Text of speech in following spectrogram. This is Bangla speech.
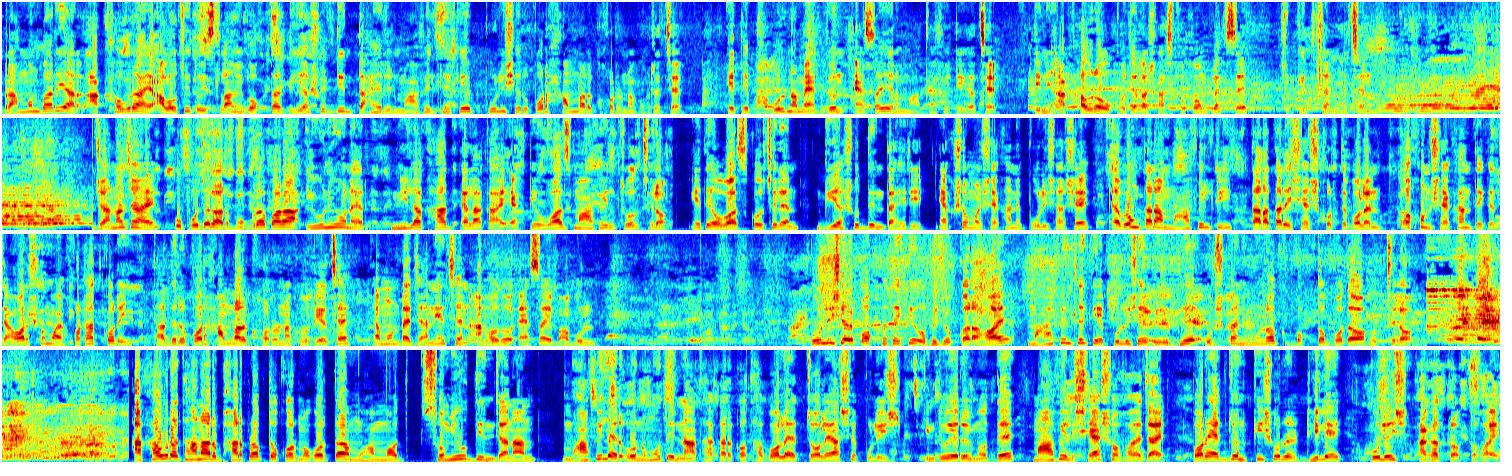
ব্রাহ্মণবাড়িয়ার আখাউড়ায় আলোচিত ইসলামী বক্তা গিয়াসুদ্দিন তাহেরের মাহফিল থেকে পুলিশের উপর হামলার ঘটনা ঘটেছে। এতে বাবুল নামে একজন এসআই এর মাথা ফেটে গেছে। তিনি আখাউড়া উপজেলা স্বাস্থ্য কমপ্লেক্সে চিকিৎসা নিয়েছেন। জানা যায়, উপজেলার মোগরাপাড়া ইউনিয়নের নীলাখাদ এলাকায় একটি ওয়াজ মাহফিল চলছিল। এতে ওয়াজ করছিলেন গিয়াসুদ্দিন তাহিরি। একসময় সেখানে পুলিশ আসে এবং তারা মাহফিলটি তাড়াতাড়ি শেষ করতে বলেন। তখন সেখান থেকে যাওয়ার সময় হঠাৎ করেই তাদের উপর হামলার ঘটনা ঘটিয়েছে, এমনটাই জানিয়েছেন আহত এসআই বাবুল। পুলিশের পক্ষ থেকে অভিযোগ করা হয়, মাহফিল থেকে পুলিশের বিরুদ্ধে উস্কানিমূলক বক্তব্য দেওয়া হচ্ছিল। আখাউড়া থানার ভারপ্রাপ্ত কর্মকর্তা মোহাম্মদ সমিউদ্দিন জানান, মাহফিলের অনুমতি না থাকার কথা বলে চলে আসে পুলিশ, কিন্তু এরই মধ্যে মাহফিল শেষও হয়ে যায়। পরে একজন কিশোরের ঢিলে পুলিশ আঘাতপ্রাপ্ত হয়।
